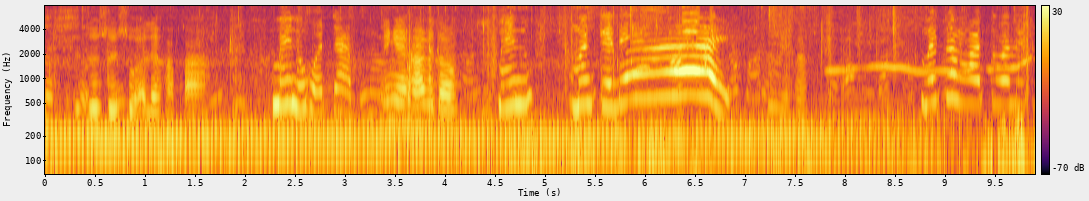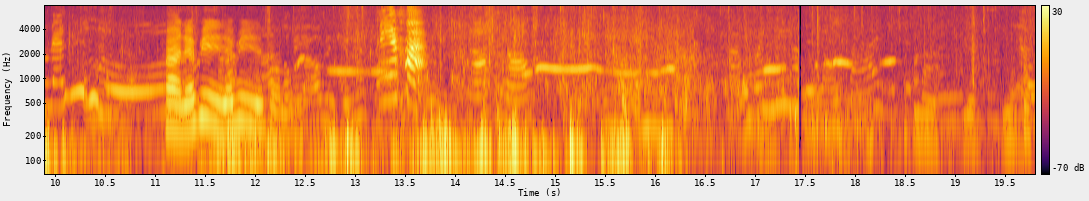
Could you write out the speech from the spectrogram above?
ตัวตัวสวยๆเลยค่ะปลาไม่รู้หัวจับหน่อยนี่ไงคะใบตองมันมันกระได้นี่ไงคะไม่ต้องเอาตัวเล็กๆให้หนูค่ะเดี๋ยวพี่เดี๋ยวพี่สอนนี่ค่ะน้องน้องตก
